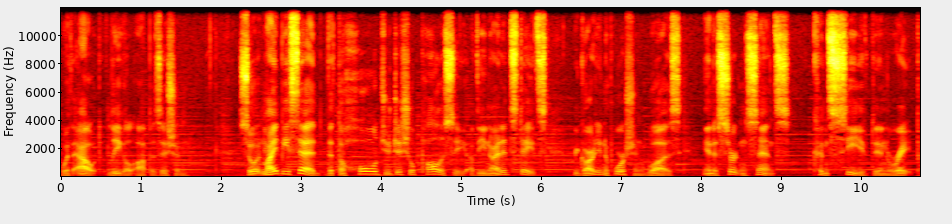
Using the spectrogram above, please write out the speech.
without legal opposition. So it might be said that the whole judicial policy of the United States regarding abortion was, in a certain sense, conceived in rape.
